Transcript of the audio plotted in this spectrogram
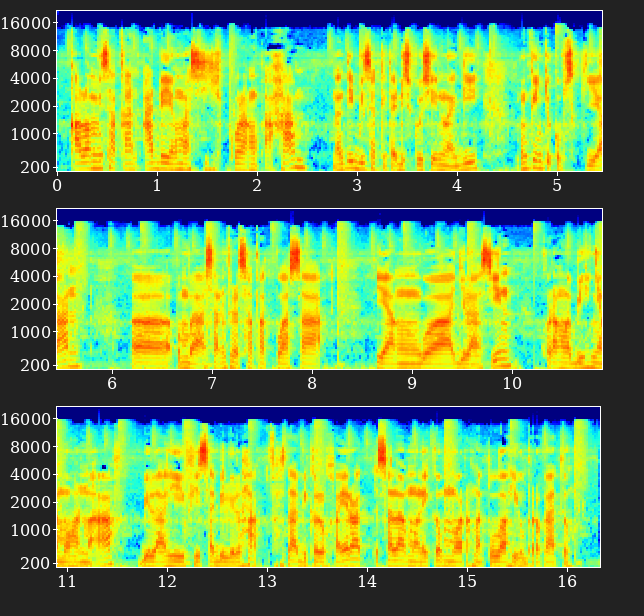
kalau misalkan ada yang masih kurang paham nanti bisa kita diskusin lagi. Mungkin cukup sekian uh, pembahasan filsafat puasa yang gue jelasin Kurang lebihnya mohon maaf. Bilahi fisabilillah. Fastabikul khairat. Assalamualaikum warahmatullahi wabarakatuh.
